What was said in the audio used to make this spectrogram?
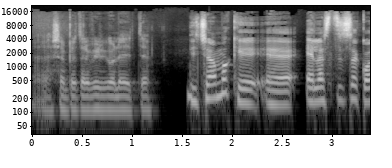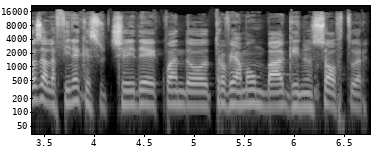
eh, sempre tra virgolette. Diciamo che eh, è la stessa cosa alla fine che succede quando troviamo un bug in un software.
